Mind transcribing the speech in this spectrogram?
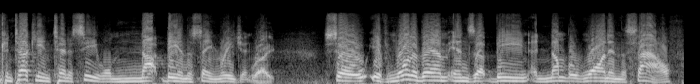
Kentucky and Tennessee will not be in the same region. Right. So if one of them ends up being a number one in the South,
